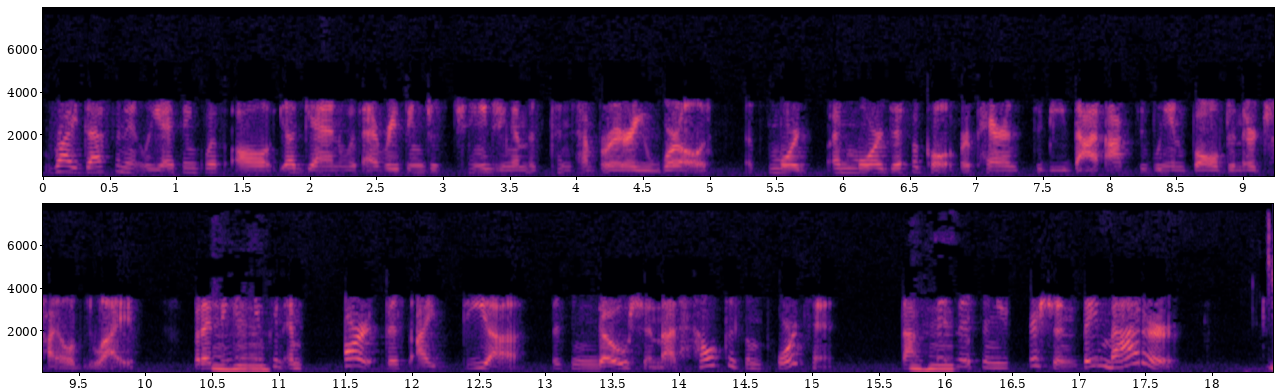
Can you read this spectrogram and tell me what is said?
Right, definitely. I think with all, again, with everything just changing in this contemporary world, it's more and more difficult for parents to be that actively involved in their child's life. But I think mm-hmm. if you can impart this idea, this notion that health is important, that mm-hmm. fitness and nutrition, they matter.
